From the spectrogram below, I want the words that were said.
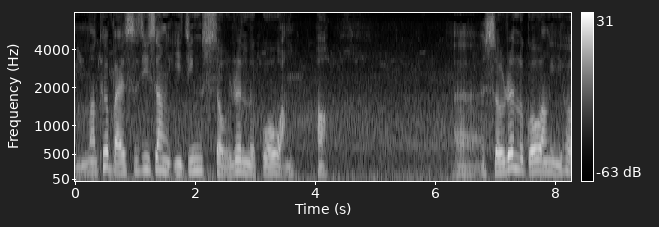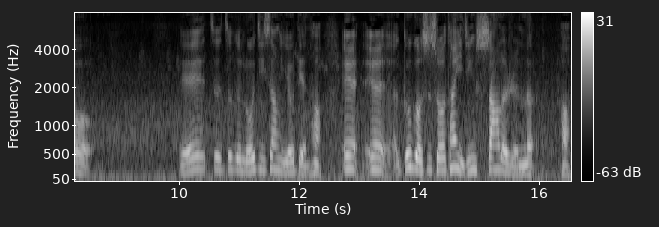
马克白实际上已经手刃了国王哈。呃，手刃了国王以后，诶，这这个逻辑上有点哈，因为因为 Google 是说他已经杀了人了，好，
